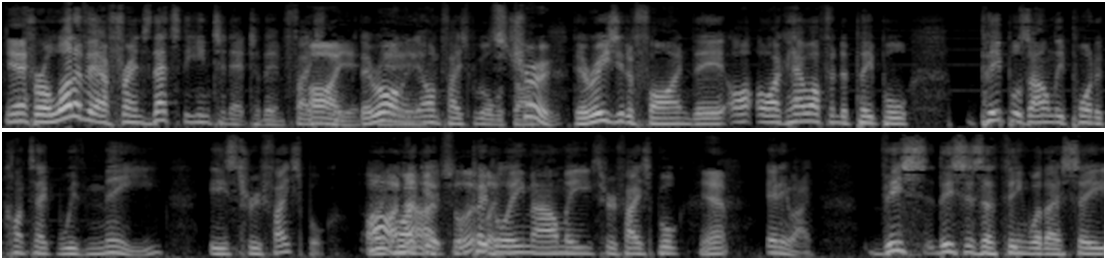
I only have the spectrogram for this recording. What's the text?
Yeah. For a lot of our friends, that's the internet to them. Facebook. Oh, yeah. They're Yeah, on yeah. on Facebook all the time. true. They're easy to find. They're oh, like how often do people people's only point of contact with me is through Facebook. Oh, I, no, I get, absolutely. People email me through Facebook. Yep. Anyway, this this is a thing where they see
